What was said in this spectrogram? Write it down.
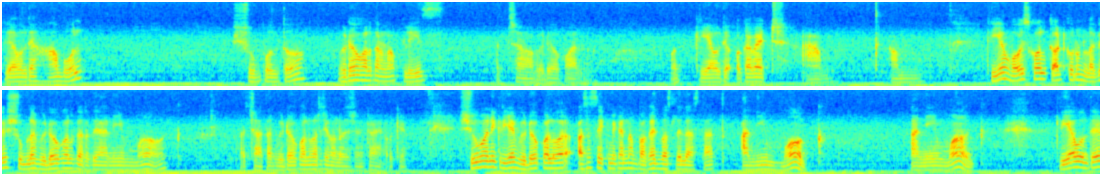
क्रिया बोलते हां बोल. शुभ बोलतो व्हिडिओ कॉल कर ना प्लीज अच्छा व्हिडिओ कॉल मग क्रिया बोलते ओके वेट आम आम क्रिया व्हॉइस कॉल कट करून लगेच शुभला व्हिडिओ कॉल करते आणि मग अच्छा आता व्हिडिओ कॉलवरचे कॉन्व्हर्सेशन काय? ओके शुभ आणि क्रिया व्हिडिओ कॉलवर असंच एकमेकांना बघत बसलेले असतात आणि मग आणि मग क्रिया बोलते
